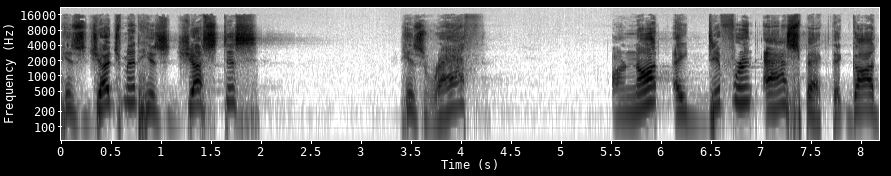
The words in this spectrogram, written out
His judgment, His justice, His wrath are not a different aspect that God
